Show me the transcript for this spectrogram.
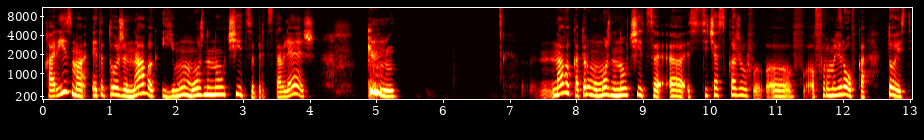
харизма – это тоже навык, и ему можно научиться, представляешь? Навык, которому можно научиться. Э, сейчас скажу э, формулировка. То есть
